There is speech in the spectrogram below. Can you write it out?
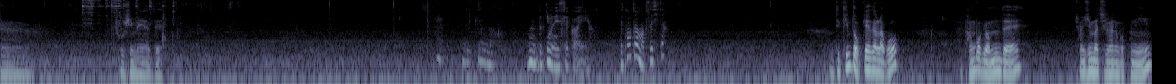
야, 조심해야 돼. 느낌 나. 음, 느낌은 있을 거예요. 근데 통증은 없으시죠? 느낌도 없게 해달라고 방법이 없는데 전신 마취를 하는 것 뿐이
